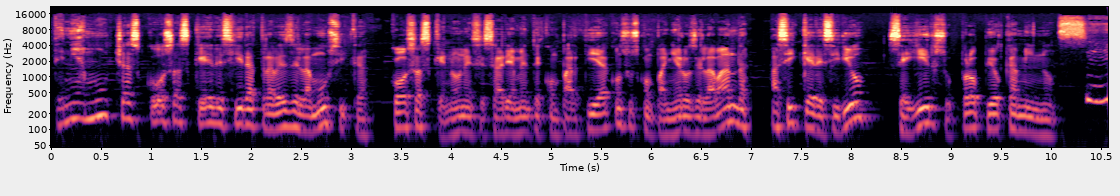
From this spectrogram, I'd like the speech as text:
Tenía muchas cosas que decir a través de la música, cosas que no necesariamente compartía con sus compañeros de la banda, así que decidió seguir su propio camino. Su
